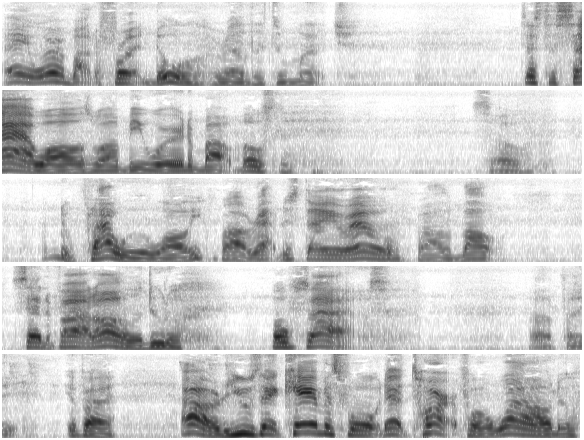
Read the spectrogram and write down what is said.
I ain't worried about the front door rather too much. Just the side walls what I'll be worried about mostly. So I can do plywood wall. You can probably wrap this thing around probably about $75 to do the both sides. I think. If I I would use that canvas for that tarp for a while though.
